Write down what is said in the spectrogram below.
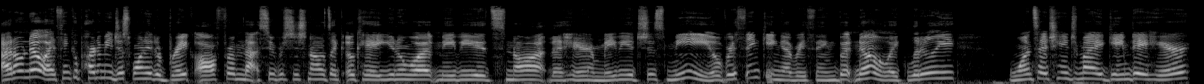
I don't know. I think a part of me just wanted to break off from that superstition. I was like, okay, you know what? Maybe it's not the hair. Maybe it's just me overthinking everything. But no, like literally, once I changed my game day hair,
